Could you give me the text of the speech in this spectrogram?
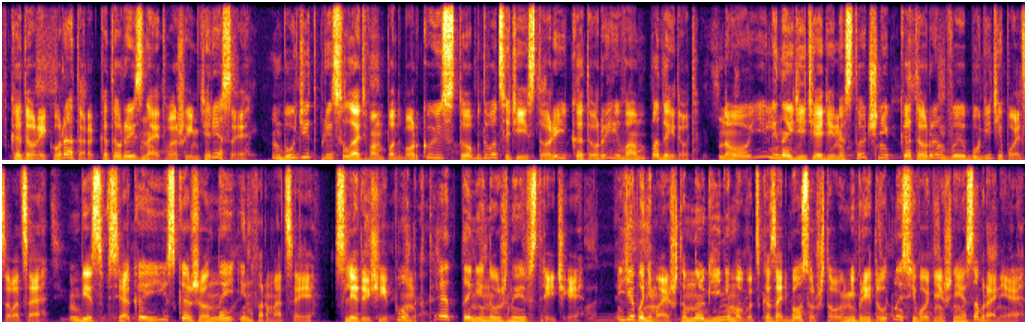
в которой куратор, который знает ваши интересы, будет присылать вам подборку из топ-20 историй, которые вам подойдут. Ну, или найдите один источник, которым вы будете пользоваться, без всякой искаженной информации. Следующий пункт – это ненужные встречи. Я понимаю, что многие не могут сказать боссу, что не придут на сегодняшнее собрание.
